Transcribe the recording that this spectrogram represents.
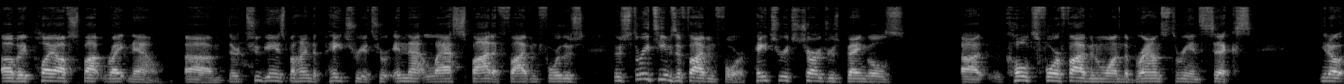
of a playoff spot right now. Um, they're two games behind the Patriots, who are in that last spot at five and four. There's there's three teams at five and four: Patriots, Chargers, Bengals, uh, Colts four, five and one, the Browns three and six. You know,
